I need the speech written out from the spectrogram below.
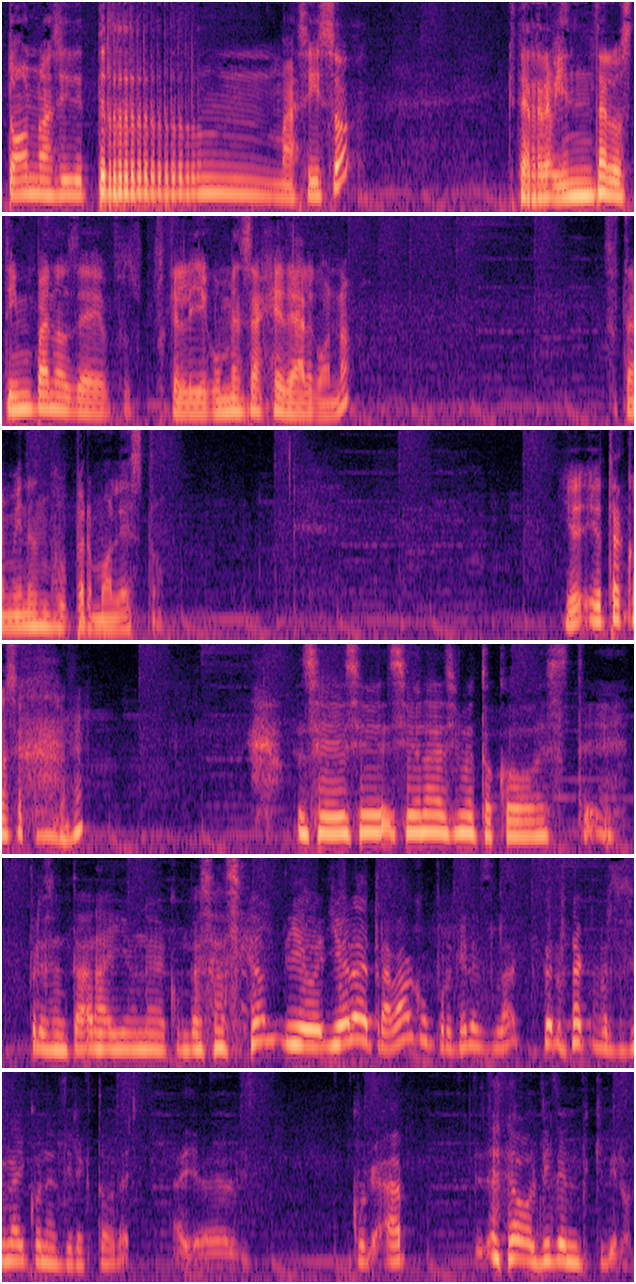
tono así de macizo que te revienta los tímpanos de que le llegó un mensaje de algo, ¿no? Eso también es súper molesto. Y, otra cosa. que-. Sí, sí, sí, una vez sí me tocó este presentar ahí una conversación. Digo, yo era de trabajo porque era Slack, pero una conversación ahí con el director. Ay, ay, ah, olviden que vieron.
